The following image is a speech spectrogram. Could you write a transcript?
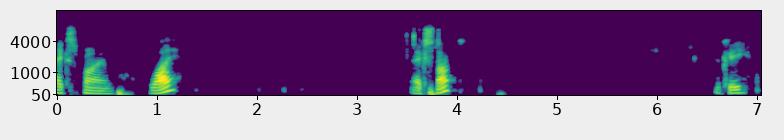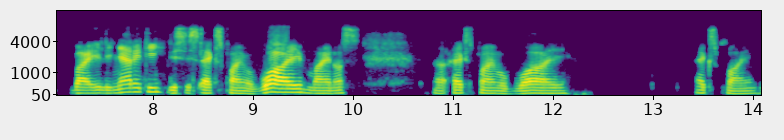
x prime. Y? X naught. Okay by linearity this is x prime of y minus uh, x prime of y x prime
